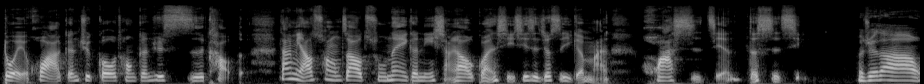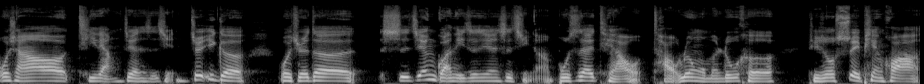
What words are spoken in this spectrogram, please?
对话、跟去沟通、跟去思考的。当你要创造出那个你想要的关系，其实就是一个蛮花时间的事情。我觉得啊，我想要提两件事情，就一个，我觉得时间管理这件事情啊，不是在调讨论我们如何。比如说碎片化，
